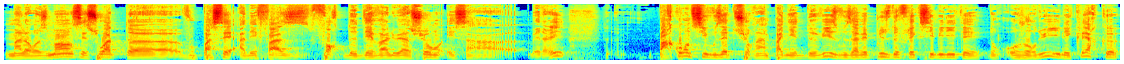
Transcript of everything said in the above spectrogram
malheureusement, c'est soit euh, vous passez à des phases fortes de dévaluation et ça par contre, si vous êtes sur un panier de devises, vous avez plus de flexibilité. Donc aujourd'hui, il est clair que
